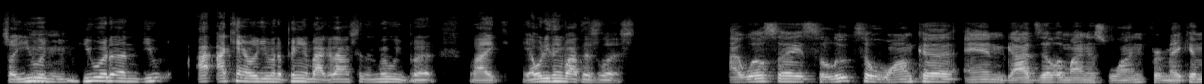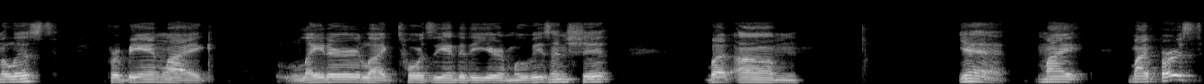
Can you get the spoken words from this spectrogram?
so you would Mhm. you would uh, you I, I can't really give an opinion about because I haven't seen the movie, but like, yeah, what do you think about this list? I will say salute to Wonka and Godzilla minus one for making the list, for being like later, like towards the end of the year movies and shit. But um yeah, my my first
